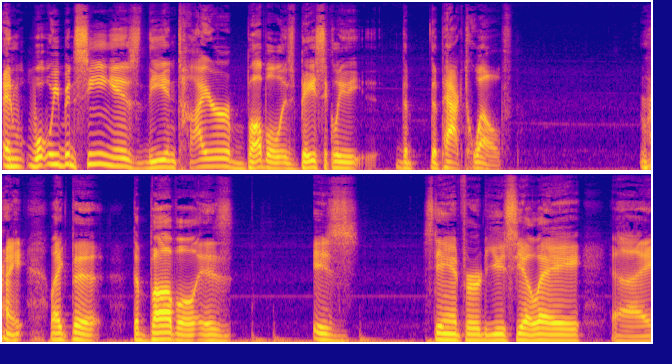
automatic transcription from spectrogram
and what we've been seeing is the entire bubble is basically the the Pac-12, right? Like the the bubble is is Stanford, UCLA, uh,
